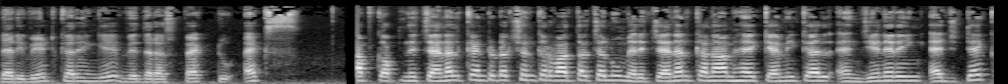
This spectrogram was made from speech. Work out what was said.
डेरिवेट करेंगे विद रेस्पेक्ट टू एक्स आपको अपने चैनल का इंट्रोडक्शन करवाता चलूँ। मेरे चैनल का नाम है केमिकल इंजीनियरिंग एज टेक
